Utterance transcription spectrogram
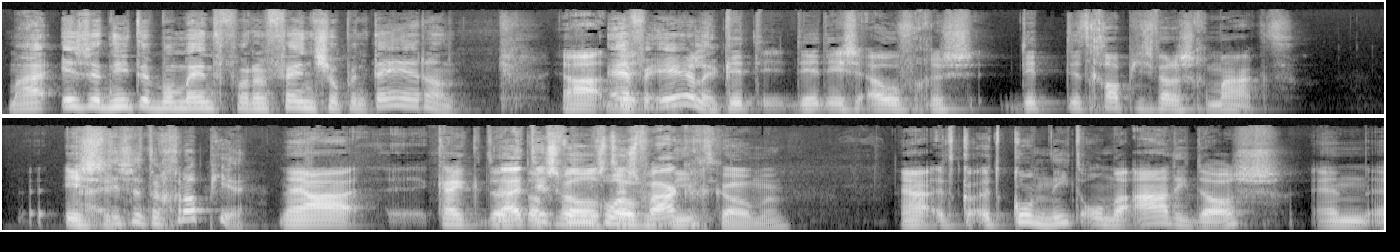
Maar is het niet het moment voor een fanshop in Teheran? Ja, dit- Even eerlijk. Dit, dit is overigens... Dit, dit grapje is wel eens gemaakt. Is Ja, het? is het een grapje? Nou ja, kijk... Dat, nou, het dat is wel eens niet. gekomen. Ja, het, het kon niet onder Adidas. En, eh,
